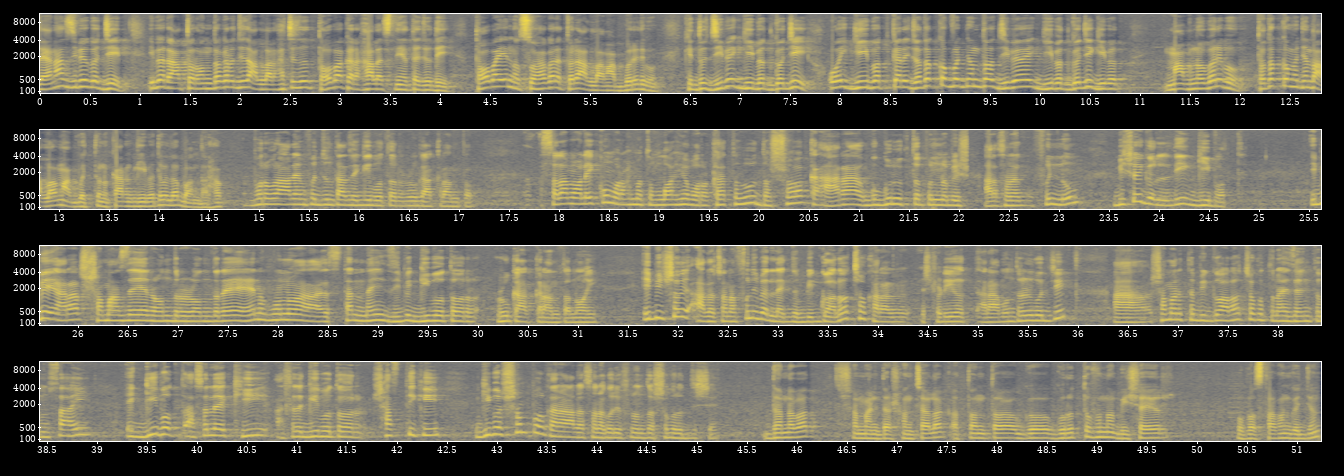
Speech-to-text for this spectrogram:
জেনা জীবে গজি এবার রাতর অন্ধকারে যদি আল্লাহর হাতে যদি তবা করে হালাস নিয়েতে যদি তবাই নসুহা করে, তোরে আল্লাহ মাফ করে দিব। কিন্তু জীবে গিবত গজি ওই গিবতকারী যতক্ষণ পর্যন্ত জীবে গিবত গজি গিবত মাফ নগরিব ততক্ষণ পর্যন্ত আল্লাহ মাফ করতো না, কারণ গিবত বলে বন্দার হক। বড় বড় আলেম পর্যন্ত আজ গিবতর রোগ আক্রান্ত। আসসালামু আলাইকুম রহমতুল্লাহ বরকাতহু দর্শক, আরা গুরুত্বপূর্ণ বিষয় আলোচনা ফুন্নুম বিষয়গুলো গিবত। ইবে আর সমাজে রন্ধ্র রন্ধ্রে কোনো স্থান নাই যিবে গিবতর রোগ আক্রান্ত নয়। এই বিষয়ে আলোচনা ফুনিবার একজন বিজ্ঞ আলোচক আর স্টুডিও আর আমন্ত্রণ করছি। সম্মানিত বিজ্ঞ আলোচক তো নাই জানতাম চাই, এই গিবত আসলে কি? আসলে গিবতর শাস্তি কি? গিবত সম্পর্কে আর আলোচনা করি ফুরন দর্শকের উদ্দেশ্যে। ধন্যবাদ, সম্মানিত সঞ্চালক। অত্যন্ত গুরুত্বপূর্ণ বিষয়ের উপস্থাপন করছেন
